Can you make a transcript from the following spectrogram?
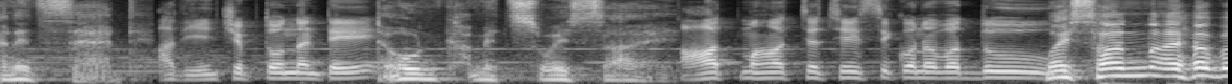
అని ఇట్ సెడ్ అది ఏం చెప్తుందంటే డోంట్ కమిట్ సూసైడ్ ఆత్మహత్య చేసుకొనవద్దు my son I have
